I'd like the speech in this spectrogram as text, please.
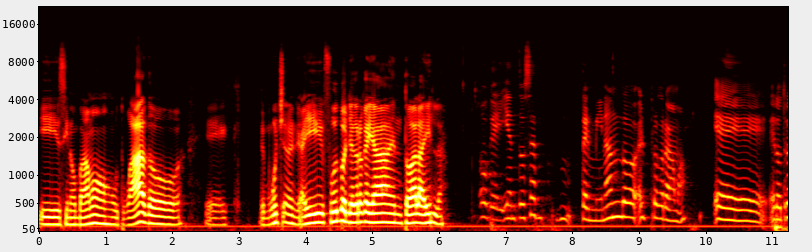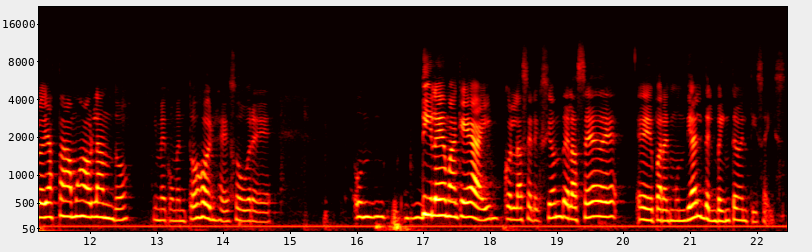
y si nos vamos Utuado, eh, de mucho, hay fútbol yo creo que ya en toda la isla. Ok, y entonces, terminando el programa, eh, el otro día estábamos hablando y me comentó Jorge sobre un dilema que hay con la selección de la sede eh, para el Mundial del 2026.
